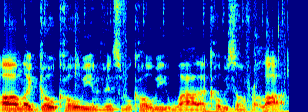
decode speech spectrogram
um, like Goat Kobe, Invincible Kobe. Wow, that Kobe selling for a lot.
